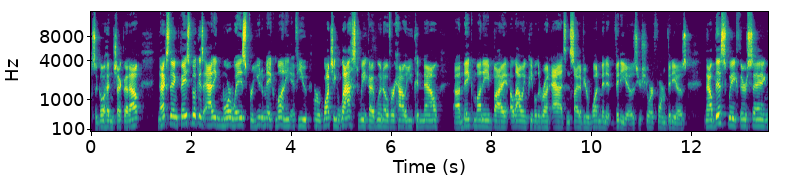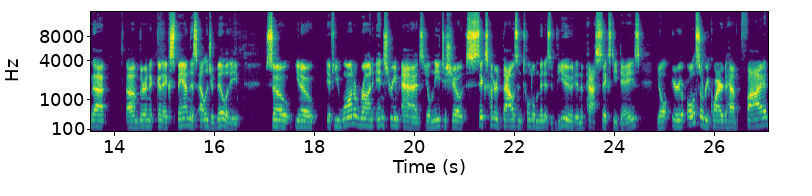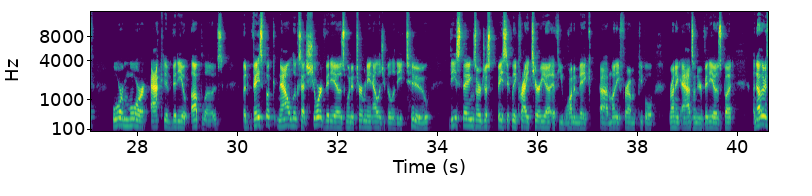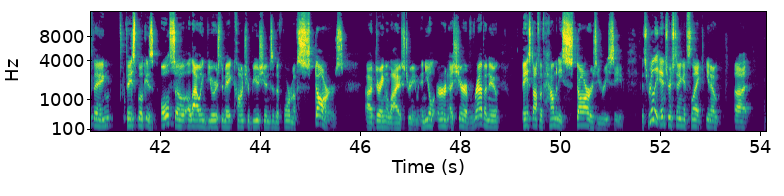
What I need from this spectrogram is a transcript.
So go ahead and check that out. Next thing, Facebook is adding more ways for you to make money. If you were watching last week, I went over how you can now uh, make money by allowing people to run ads inside of your one minute videos, your short form videos. Now, this week, they're saying that um, they're going to expand this eligibility. So, you know, if you want to run in stream ads, you'll need to show 600,000 total minutes viewed in the past 60 days. You'll, you're also required to have five or more active video uploads. But Facebook now looks at short videos when determining eligibility too. These things are just basically criteria if you want to make uh, money from people running ads on your videos. But another thing, Facebook is also allowing viewers to make contributions in the form of stars uh, during a live stream, and you'll earn a share of revenue based off of how many stars you receive. It's really interesting. It's like you know, uh,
